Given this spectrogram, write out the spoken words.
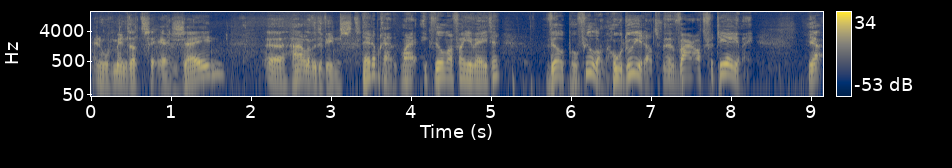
En op het moment dat ze er zijn, uh, halen we de winst. Nee, dat begrijp ik. Maar ik wil nou van je weten, welk profiel dan? Hoe doe je dat? Waar adverteer je mee? Ja,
